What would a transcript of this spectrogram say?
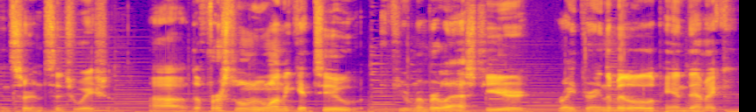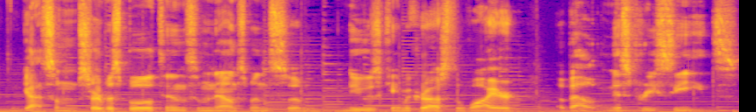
in certain situations. Uh, the first one we want to get to, if you remember last year, right during the middle of the pandemic, we got some service bulletins, some announcements, some news came across the wire about mystery seeds.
